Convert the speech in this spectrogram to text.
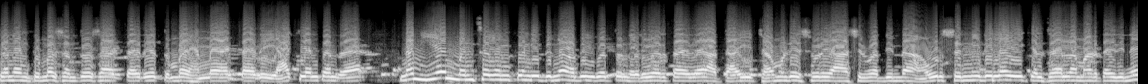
ಸೊ ನಂಗೆ ತುಂಬಾ ಸಂತೋಷ ಆಗ್ತಾ ಇದೆ, ತುಂಬಾ ಹೆಮ್ಮೆ ಆಗ್ತಾ ಇದೆ. ಯಾಕೆ ಅಂತಂದ್ರೆ ನಾನ್ ಏನ್ ಮನ್ಸಲ್ಲಿ ಅನ್ಕೊಂಡಿದ್ದೀನೋ ಅದು ಇವತ್ತು ನೆರವೇರ್ತಾ ಇದೆ. ಆ ತಾಯಿ ಚಾಮುಂಡೇಶ್ವರಿ ಆಶೀರ್ವಾದದಿಂದ ಅವ್ರ ಸನ್ನಿಧಿಲೇ ಈ ಕೆಲಸ ಎಲ್ಲ ಮಾಡ್ತಾ ಇದ್ದೀನಿ.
